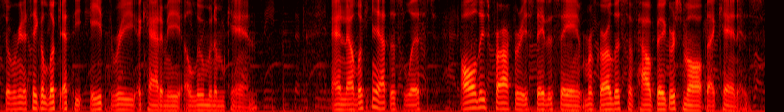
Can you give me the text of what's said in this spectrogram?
So we're going to take a look at the A3 Academy aluminum can. And now looking at this list, all these properties stay the same regardless of how big or small that can is.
